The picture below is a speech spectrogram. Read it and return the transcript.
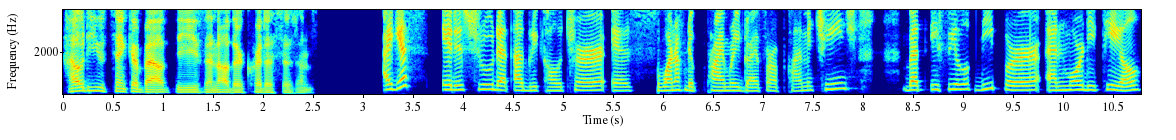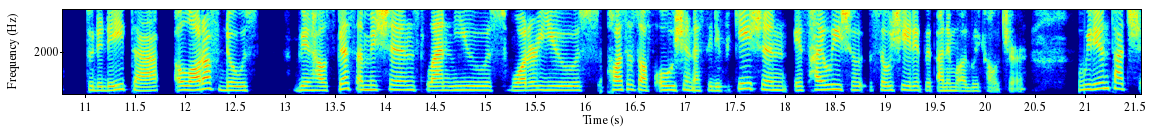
How do you think about these and other criticisms? I guess it is true that agriculture is one of the primary driver of climate change. But if we look deeper and more detail, to the data, a lot of those greenhouse gas emissions, land use, water use, causes of ocean acidification is highly associated with animal agriculture. We didn't touch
